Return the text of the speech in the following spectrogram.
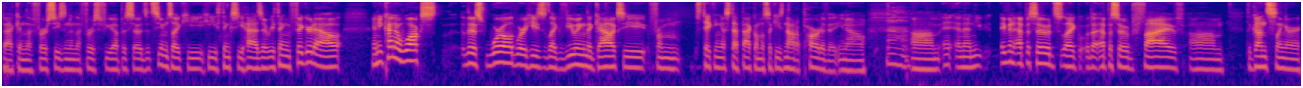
back in the first season, in the first few episodes, it seems like he he thinks he has everything figured out, and he kind of walks this world where he's like viewing the galaxy from taking a step back, almost like he's not a part of it, you know. Um, and, and then you, even episodes like the episode five, um, the gunslinger,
